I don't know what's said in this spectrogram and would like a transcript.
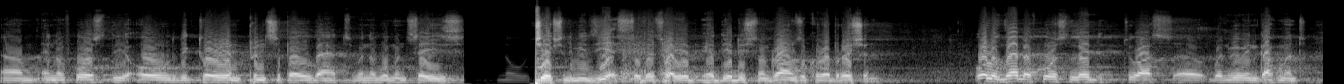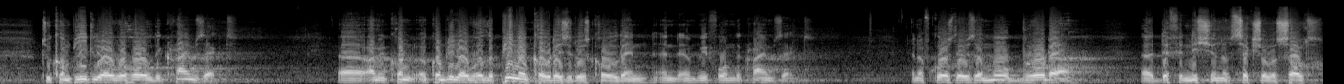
Um, and of course, the old Victorian principle that when a woman says no, she actually means yes. So that's why you had the additional grounds of corroboration. All of that, of course, led to us, uh, when we were in government, to completely overhaul the Crimes Act. Uh, I mean, uh, completely overhaul the Penal Code, as it was called then, and, and we formed the Crimes Act. And of course, there was a more broader uh, definition of sexual assault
